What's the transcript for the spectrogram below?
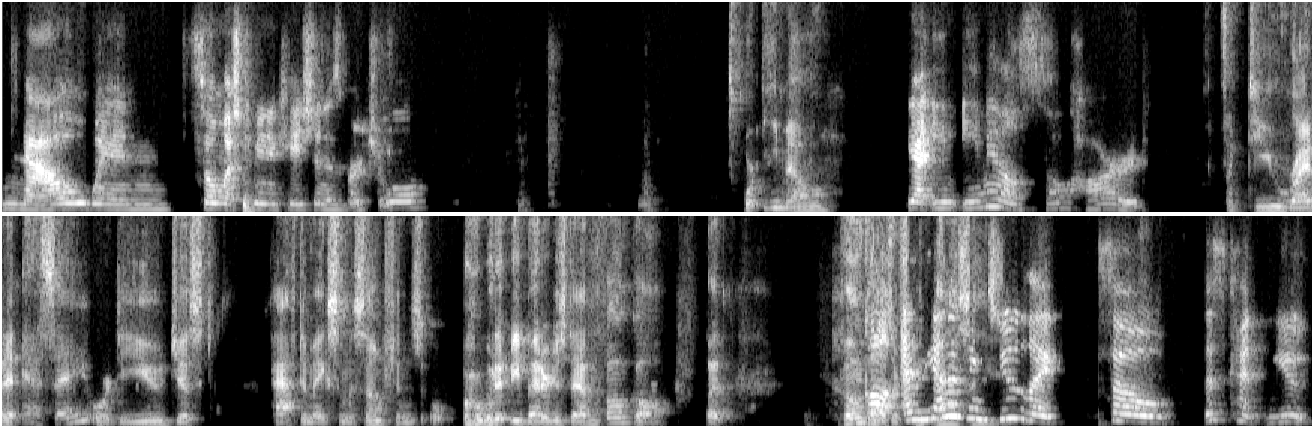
now when so much communication is virtual or email yeah, e- email is so hard. It's like, do you write an essay or do you just have to make some assumptions, or, or would it be better just to have a phone call? But phone calls well. And the other thing too, like, so this can you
